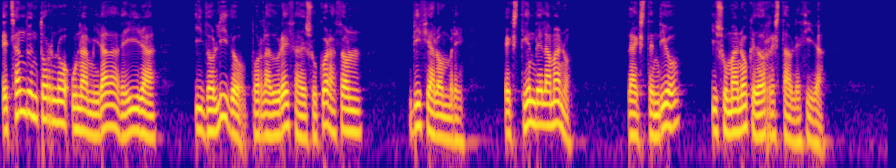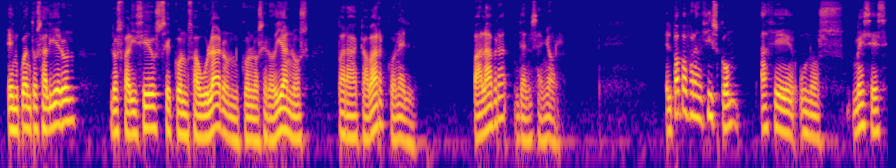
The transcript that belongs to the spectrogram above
echando en torno una mirada de ira y dolido por la dureza de su corazón, dice al hombre, extiende la mano. La extendió y su mano quedó restablecida. En cuanto salieron, los fariseos se confabularon con los herodianos para acabar con él. Palabra del Señor. El Papa Francisco hace unos meses,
